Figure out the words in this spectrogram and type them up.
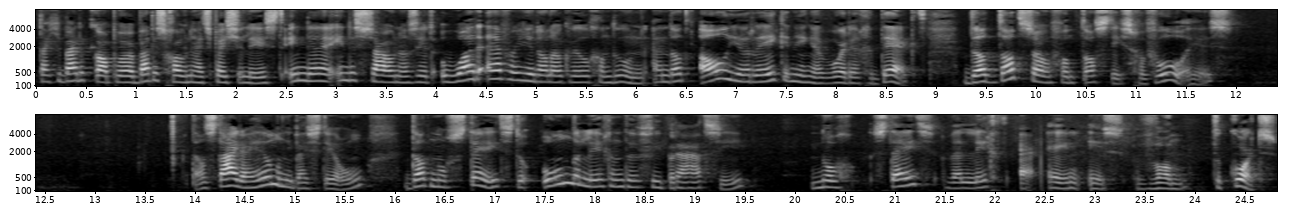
dat je bij de kapper, bij de schoonheidsspecialist, in de, in de sauna zit, whatever je dan ook wil gaan doen. En dat al je rekeningen worden gedekt. Dat dat zo'n fantastisch gevoel is. Dan sta je er helemaal niet bij stil dat nog steeds de onderliggende vibratie nog steeds wellicht er één is van tekort.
